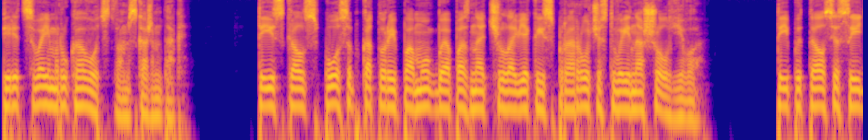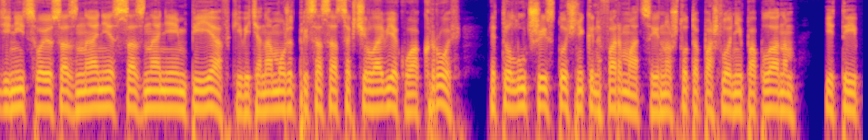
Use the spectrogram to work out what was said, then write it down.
перед своим руководством, скажем так. Ты искал способ, который помог бы опознать человека из пророчества и нашел его. Ты пытался соединить свое сознание с сознанием пиявки, ведь она может присосаться к человеку, а кровь — это лучший источник информации, но что-то пошло не по планам, и ты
